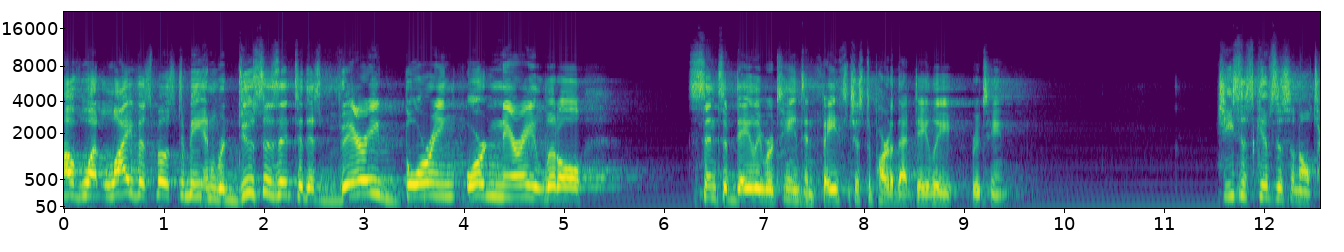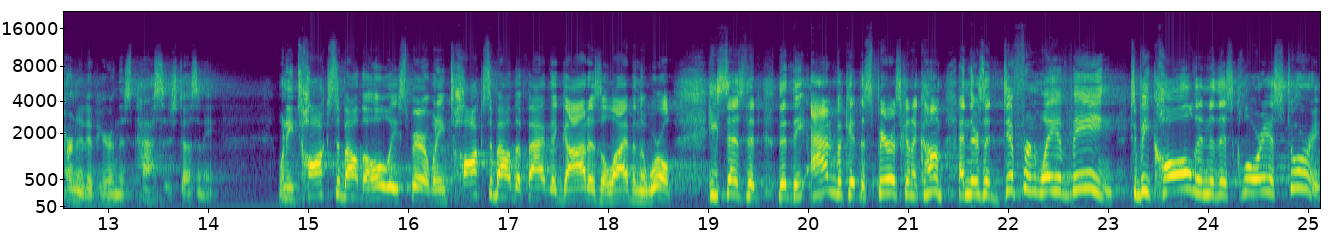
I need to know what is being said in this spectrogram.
of what life is supposed to be and reduces it to this very boring, ordinary little sense of daily routines, and faith's just a part of that daily routine. Jesus gives us an alternative here in this passage, doesn't he? when he talks about the Holy Spirit, when he talks about the fact that God is alive in the world, he says that, that the advocate, the Spirit's to come, and there's a different way of being to be called into this glorious story.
